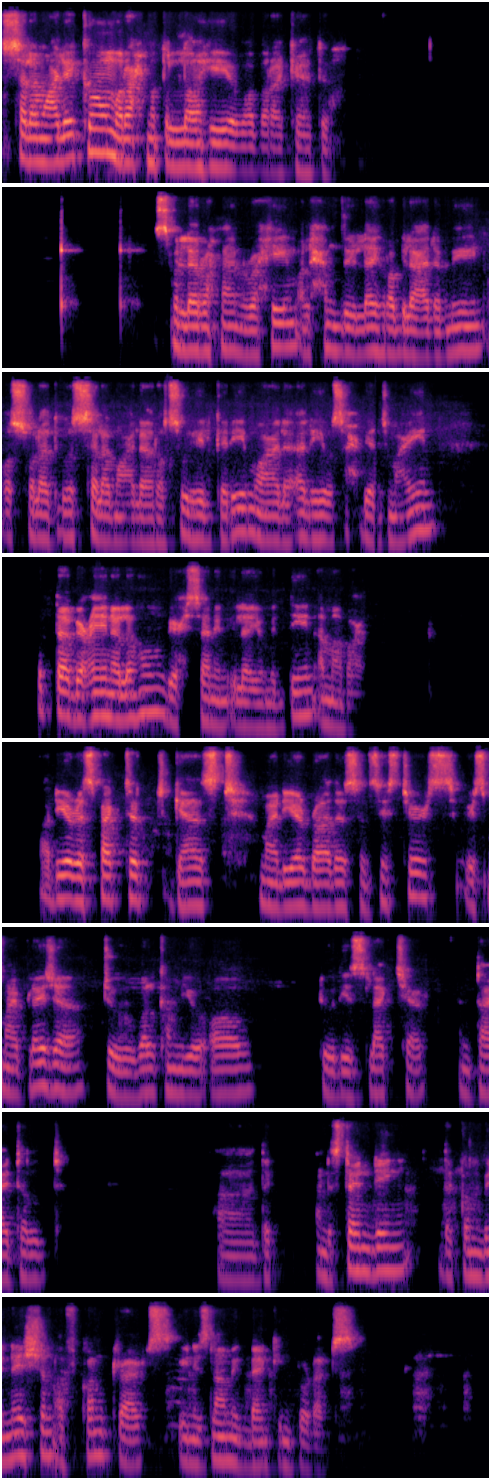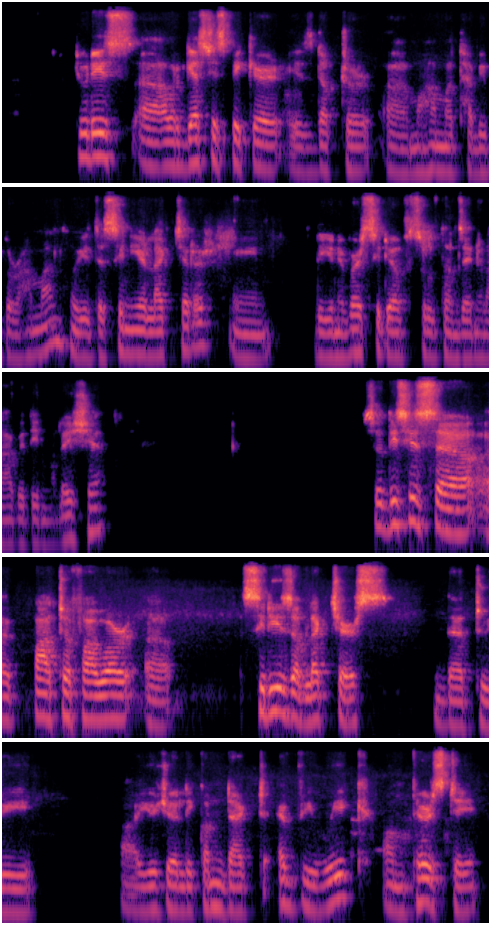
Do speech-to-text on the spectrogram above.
السلام عليكم ورحمة الله وبركاته. بسم الله الرحمن الرحيم. الحمد لله رب العالمين والصلاة والسلام على رسوله الكريم وعلى آله وصحبه أجمعين. والتابعين لهم بإحسان إلى يوم الدين أما بعد. Uh, Dear respected guests, my dear brothers and sisters, it's my pleasure to welcome you all to this lecture entitled The Understanding the Combination of Contracts in Islamic Banking Products. Today's uh, our guest speaker is Dr. Uh, Muhammad Habibur Rahman, who is a senior lecturer in the University of Sultan Zainul Abidin, Malaysia. So this is uh, a part of our uh, series of lectures that we uh, usually conduct every week on Thursday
